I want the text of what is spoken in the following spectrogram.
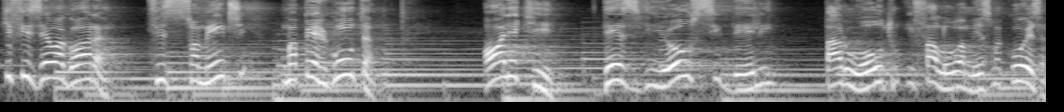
Que fiz eu agora? Fiz somente uma pergunta. Olha aqui, desviou-se dele para o outro e falou a mesma coisa.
